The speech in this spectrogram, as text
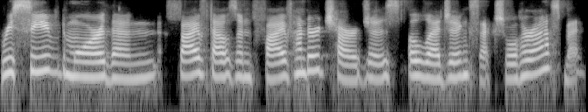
received more than 5,500 charges alleging sexual harassment.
